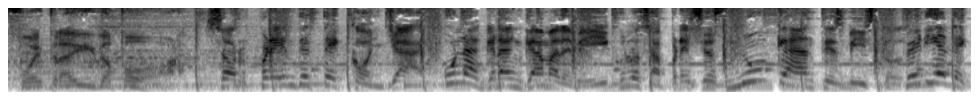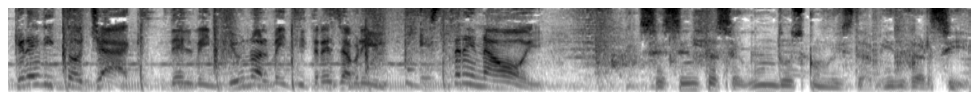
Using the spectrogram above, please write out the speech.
fue traído por Sorpréndete con Jack, una gran gama de vehículos a precios nunca antes vistos. Feria de Crédito Jack, del 21 al 23 de abril. Estrena hoy. 60 segundos con Luis David García.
